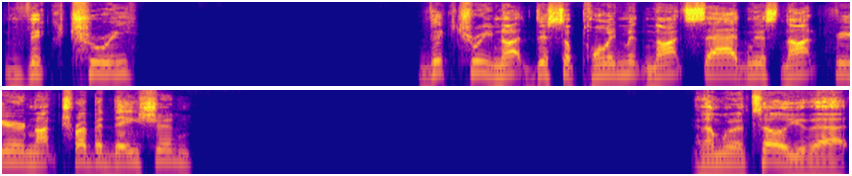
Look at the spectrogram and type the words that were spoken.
victory. Victory, not disappointment, not sadness, not fear, not trepidation. And I'm going to tell you that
